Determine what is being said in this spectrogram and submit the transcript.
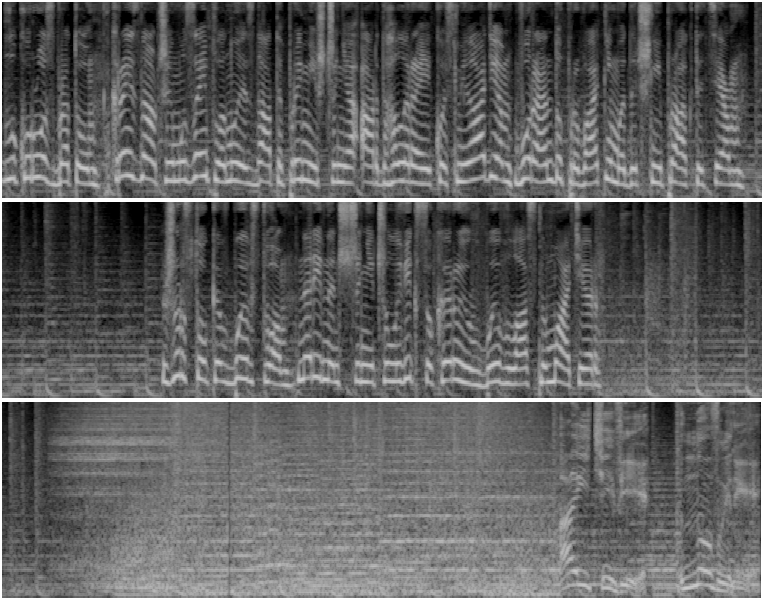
Яблуко розбрату. Краєзнавчий музей планує здати приміщення арт-галереї Косміаді в оренду приватній медичній практиці. Жорстоке вбивство. На Рівненщині чоловік сокирою вбив власну матір. ITV. Новини.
